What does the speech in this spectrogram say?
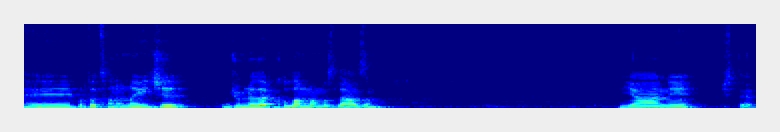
E, burada tanımlayıcı cümleler kullanmamız lazım. Yani işte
